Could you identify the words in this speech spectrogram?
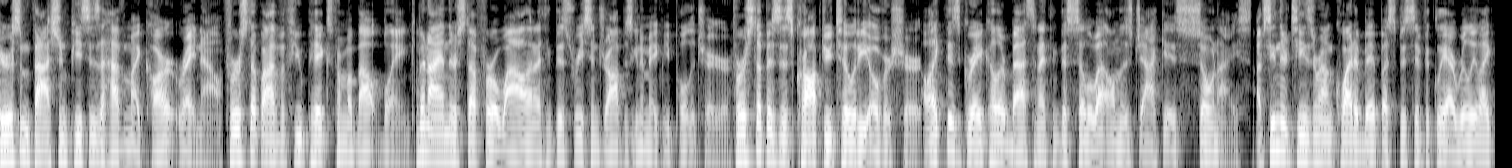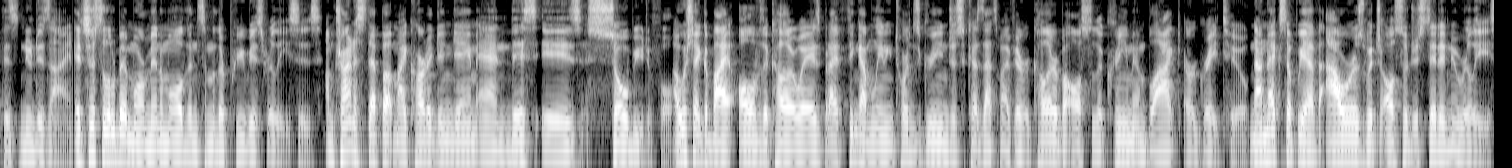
Here are some fashion pieces I have in my cart right now. First up, I have a few picks from About Blank. I've been eyeing their stuff for a while and I think this recent drop is gonna make me pull the trigger. First up is this cropped utility overshirt. I like this gray color best and I think the silhouette on this jacket is so nice. I've seen their tees around quite a bit, but specifically I really like this new design. It's just a little bit more minimal than some of their previous releases. I'm trying to step up my cardigan game and this is so beautiful. I wish I could buy all of the colorways, but I think I'm leaning towards green just because that's my favorite color, but also the cream and black are great too. Now next up we have Hours, which also just did a new release.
